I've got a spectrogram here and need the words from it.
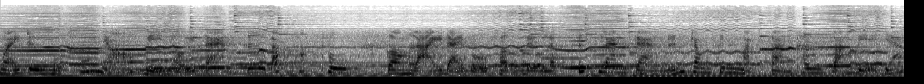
Ngoại trừ một số nhỏ bị nội tạng cơ bắp hấp thu còn lại đại bộ phận đều lập tức lan tràn đến trong kinh mạch toàn thân toản địa giáp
